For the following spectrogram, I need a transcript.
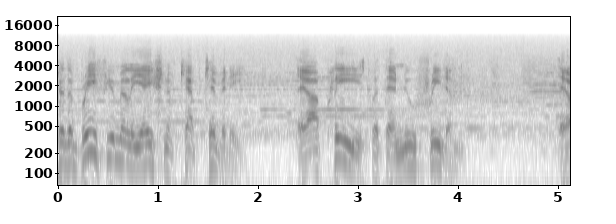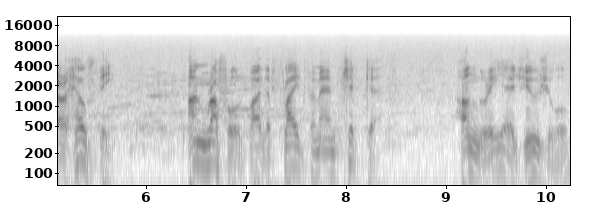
After the brief humiliation of captivity, they are pleased with their new freedom. They are healthy, unruffled by the flight from Amchitka, hungry as usual,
